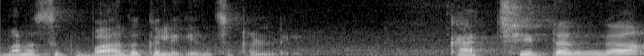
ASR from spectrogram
మనసుకు బాధ కలిగించకండి. ఖచ్చితంగా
